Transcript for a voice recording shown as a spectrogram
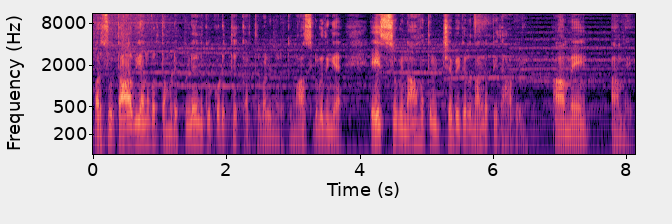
பரிசு தாவியானவர் தம்முடைய பிள்ளைகளுக்கு கொடுத்து கருத்து வழி நடத்தும் இயேசுவின் நாமத்தில் செபிக்கிற நல்ல பிதாவே. ஆமேன். ஆமேன்.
